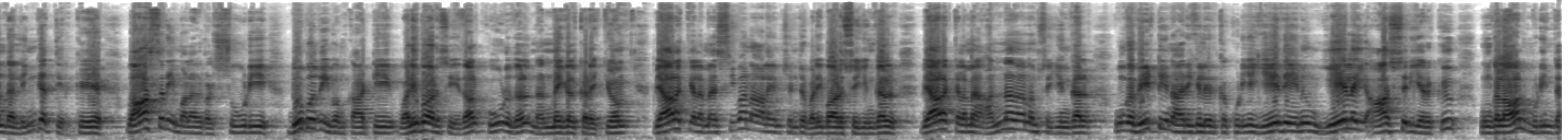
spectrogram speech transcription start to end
அந்த லிங்கத்திற்கு வாசனை மலர்கள் சூடி தூபதீபம் காட்டி வழிபாடு செய்தால் கூடுதல் நன்மைகள் கிடைக்கும். வியாழக்கிழமை சிவன் ஆலயம் சென்று வழிபாடு செய்யுங்கள். வியாழக்கிழமை அன்னதானம் செய்யுங்கள். உங்கள் வீட்டின் அருகில் இருக்கக்கூடிய ஏதேனும் ஏழை ஆசிரியருக்கு உங்களால் முடிந்த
